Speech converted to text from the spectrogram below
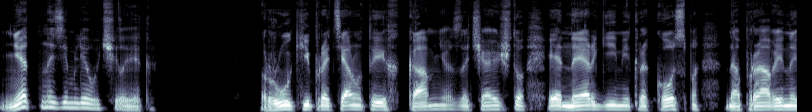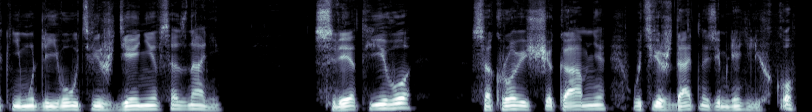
нет на земле у человека. Руки, протянутые к камню, означают, что энергии микрокосма направлены к нему для его утверждения в сознании. Свет его Сокровища камня утверждать на земле нелегко.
